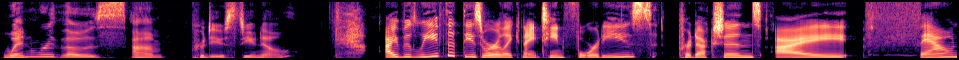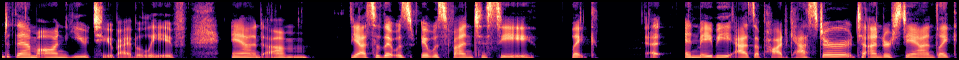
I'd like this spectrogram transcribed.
When were those um produced do you know? I believe that these were like 1940s productions. I found them on youtube i believe and um yeah so that was it was fun to see like and maybe as a podcaster to understand like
